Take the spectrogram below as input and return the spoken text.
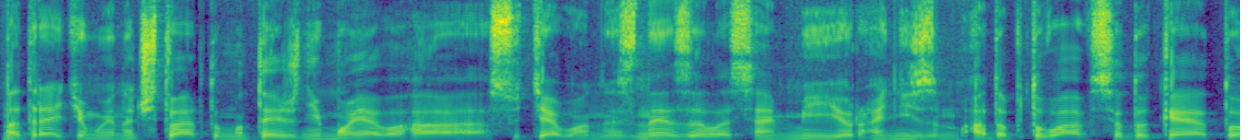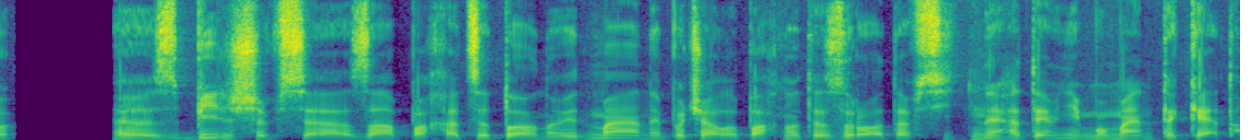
На третьому і на четвертому тижні моя вага суттєво не знизилася, мій організм адаптувався до кето, е, збільшився запах ацетону від мене, почало пахнути з рота, всі негативні моменти кето.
